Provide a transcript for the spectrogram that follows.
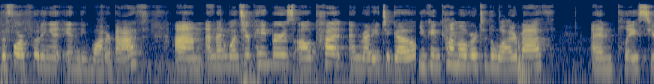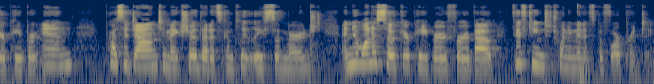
before putting it in the water bath. Um, and then once your paper is all cut and ready to go, you can come over to the water bath and place your paper in, press it down to make sure that it's completely submerged, and you'll want to soak your paper for about 15 to 20 minutes before printing.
